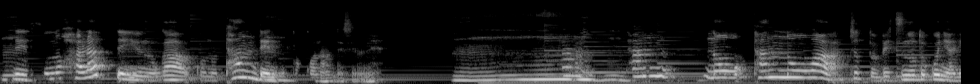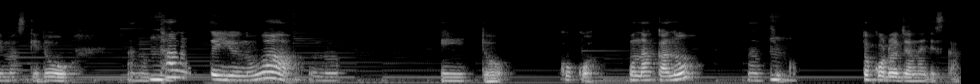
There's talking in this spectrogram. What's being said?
うんで、その腹っていうのが、この丹田のとこなんですよね。うんうん胆の、胆のはちょっと別のとこにありますけど、あの、うん胆っていうのは、この、えっ、と、ここ、お腹の、なんていうの、ところじゃないですか。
